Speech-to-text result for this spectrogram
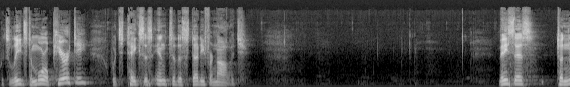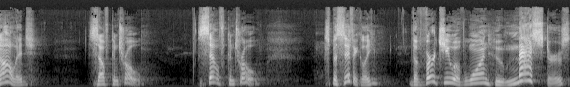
which leads to moral purity, which takes us into the study for knowledge. Then he says, to knowledge, self control. Self control. Specifically, the virtue of one who masters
